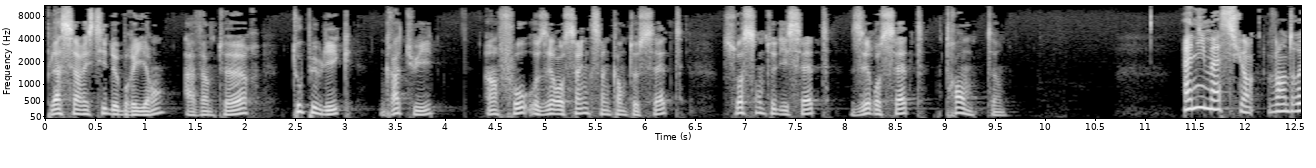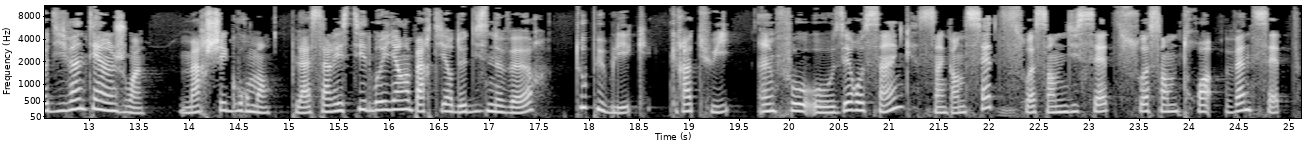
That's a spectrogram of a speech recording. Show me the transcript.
Place Aristide Briand à 20h. Tout public, gratuit. Info au 05 57 77 07 30. Animation, vendredi 21 juin. Marché gourmand, place Aristide Briand à partir de 19h. Tout public, gratuit. Info au 05 57 77 63 27.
